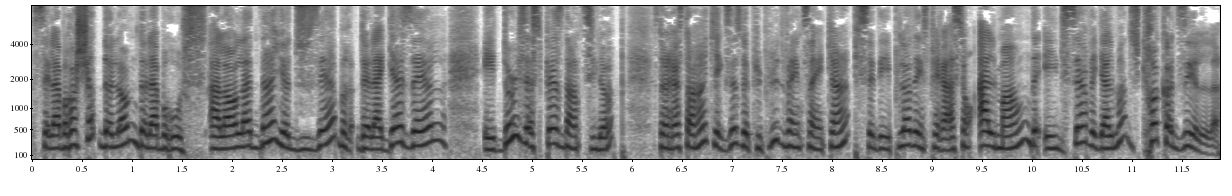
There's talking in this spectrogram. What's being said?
C'est la brochette de l'homme de la brousse. Alors là-dedans, il y a du zèbre, de la gazelle et deux espèces d'antilopes. C'est un restaurant qui existe depuis plus de 25 ans, puis c'est des plats d'inspiration allemande et ils servent également du crocodile.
